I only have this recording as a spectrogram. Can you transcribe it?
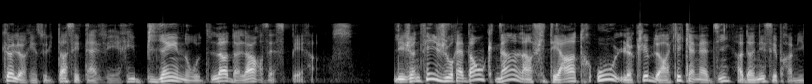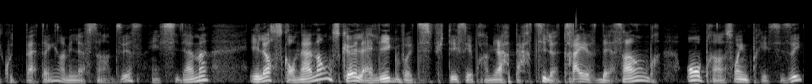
que le résultat s'est avéré bien au-delà de leurs espérances. Les jeunes filles joueraient donc dans l'amphithéâtre où le club de hockey canadien a donné ses premiers coups de patin en 1910, incidemment. Et lorsqu'on annonce que la Ligue va disputer ses premières parties le 13 décembre, on prend soin de préciser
